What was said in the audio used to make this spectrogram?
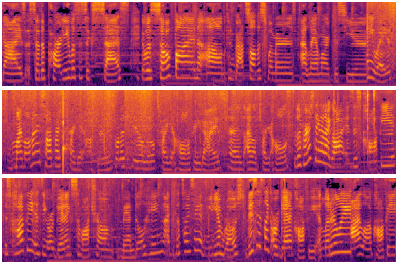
Guys, so the party was a success. It was so fun. Um, congrats to all the swimmers at Landmark this year. Anyways, my mom and I stopped by Target after. I just wanted to do a little Target haul for you guys because I love Target hauls. So the first thing that I got is this coffee. This coffee is the organic Sumatra Mandheling. I think that's how you say it. Medium roast. This is like organic coffee and literally I love coffee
